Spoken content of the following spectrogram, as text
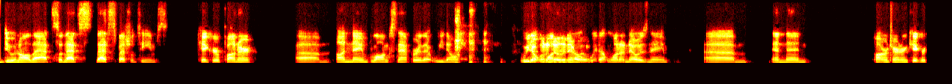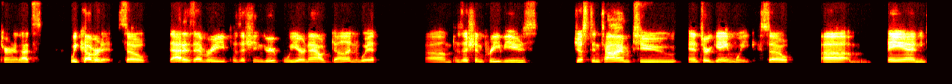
doing all that. So that's that's special teams, kicker, punter, um, unnamed long snapper that we don't we, we, don't, don't want to know, know we don't want to know his name, um, and then punt returner and kick returner. That's we covered it. So that is every position group. We are now done with um, position previews just in time to enter game week. So, um, and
